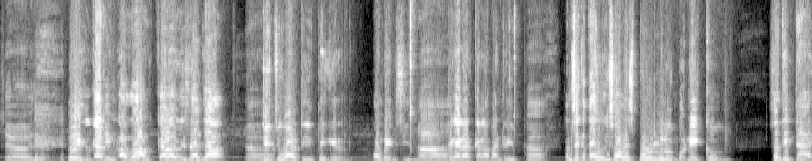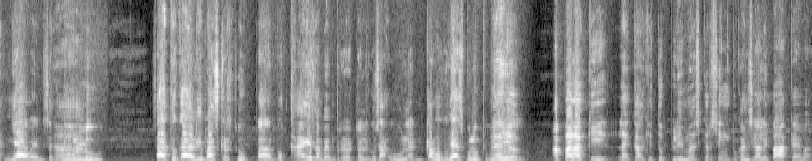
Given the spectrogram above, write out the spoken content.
Cuk, cuk. Loh, itu kan apa kalau misalnya Ah. dijual di pinggir pom bensin Ah. dengan harga 8000 Ah. kan saya ketahui soalnya 10 loh mbok nego setidaknya men 10 satu kali masker supa mbok kaya sampai brodol itu sak wulan kamu punya 10 Lah bulan loh. Apalagi lek gak gitu beli masker sing bukan sekali pakai, Pak.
